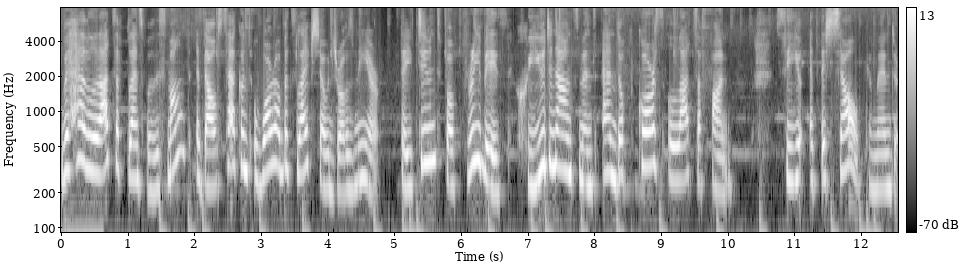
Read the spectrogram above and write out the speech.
We have lots of plans for this month as our second War Robots live show draws near. Stay tuned for freebies, huge announcements and of course lots of fun. See you at the show, Commander!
